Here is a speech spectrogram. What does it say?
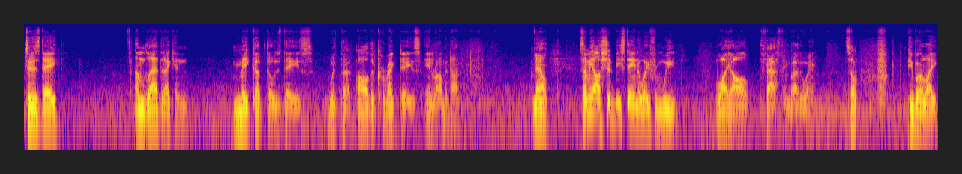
to this day, I'm glad that I can make up those days with the, all the correct days in Ramadan. Now, some of y'all should be staying away from weed while y'all fasting, by the way. Some people are like,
